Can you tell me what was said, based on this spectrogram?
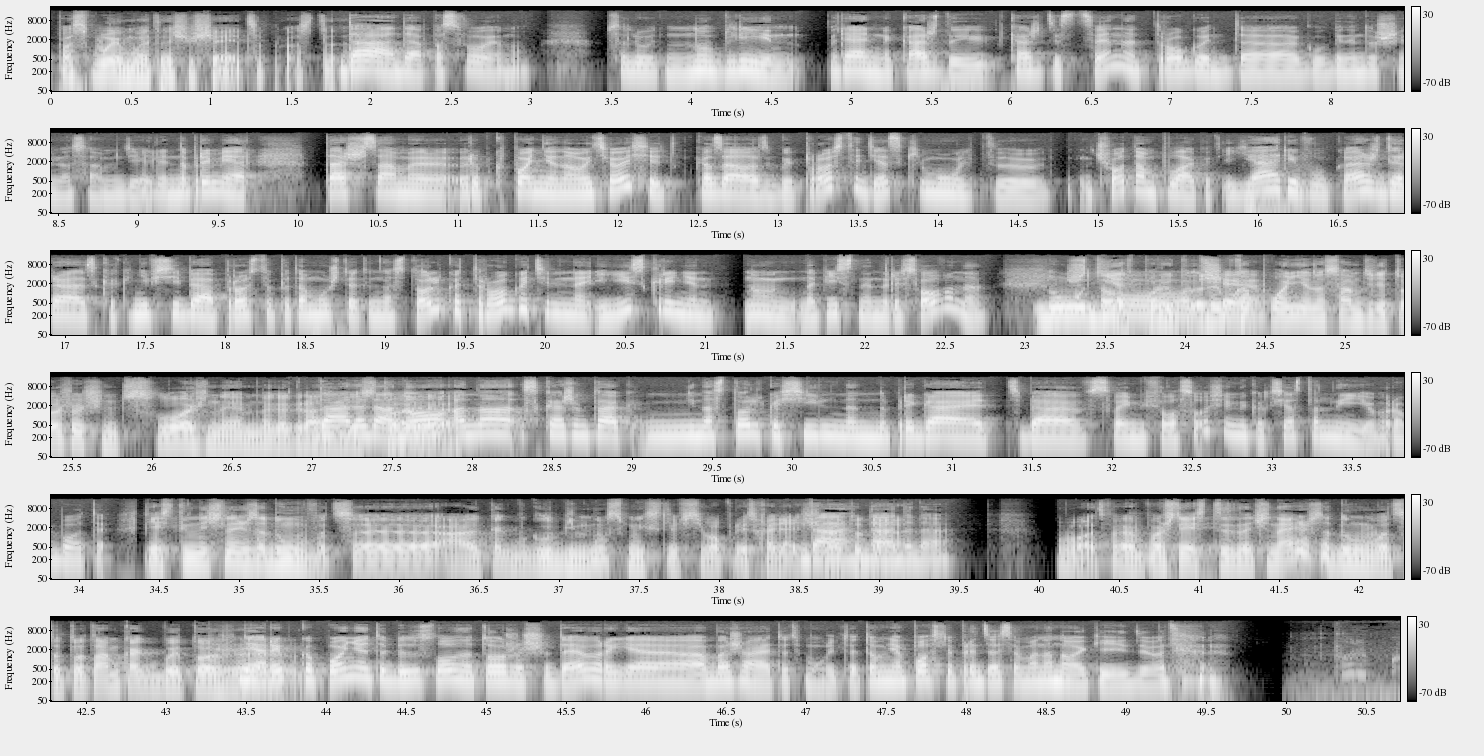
по-своему это ощущается просто. Да, да, по-своему. Абсолютно. Ну, блин, реально каждый, каждая сцена трогает до глубины души на самом деле. Например, та же самая «Рыбка пони на утесе», казалось бы, просто детский мульт. Что там плакать? Я реву каждый раз, как не в себя, просто потому что это настолько трогательно и искренне, ну, написано и нарисовано. Ну, нет, рыб, вообще... «Рыбка пони» на самом деле тоже очень сложная, многогранная да, история. Да-да-да, но она, скажем так, не настолько сильно напрягает тебя своими философиями, как все остальные остальные его работы. Если ты начинаешь задумываться э, о как бы глубинном смысле всего происходящего, да, то да. Да, да, да. Вот, потому что если ты начинаешь задумываться, то там как бы тоже... Не, «Рыбка пони» — это, безусловно, тоже шедевр, я обожаю этот мульт. Это у меня после «Принцессы Мононоки» идет.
